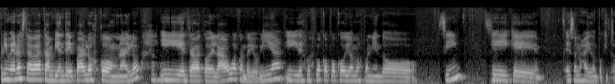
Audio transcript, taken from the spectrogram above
primero estaba también de palos con nylon y entraba todo el agua cuando llovía y después poco a poco íbamos poniendo zinc y que eso nos ayudó un poquito.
